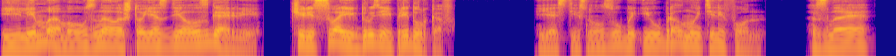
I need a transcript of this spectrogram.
Или мама узнала, что я сделал с Гарри, через своих друзей-придурков? Я стиснул зубы и убрал мой телефон, зная,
